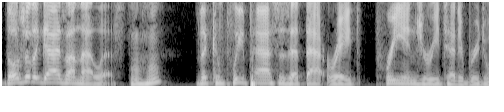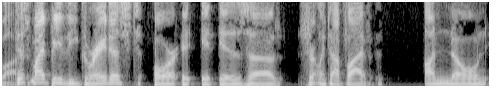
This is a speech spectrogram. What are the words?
Those are the guys on that list. Mm-hmm. The complete passes at that rate pre injury Teddy Bridgewater. This might be the greatest, or it, it is uh, certainly top five, unknown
